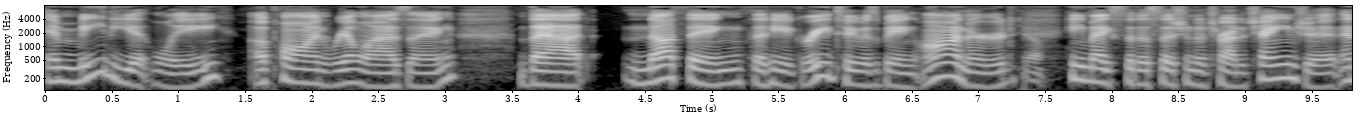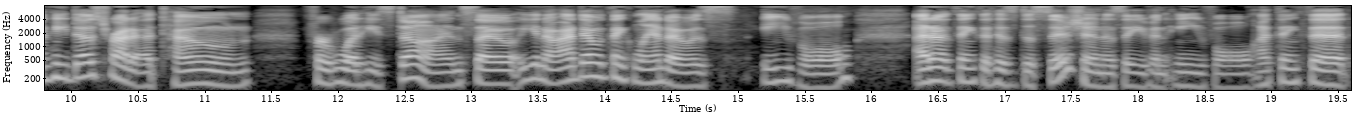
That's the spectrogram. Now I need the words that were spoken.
immediately upon realizing that nothing that he agreed to is being honored, Yeah. he makes the decision to try to change it. And he does try to atone for what he's done. So, you know, I don't think Lando is evil. I don't think that his decision is even evil. I think that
